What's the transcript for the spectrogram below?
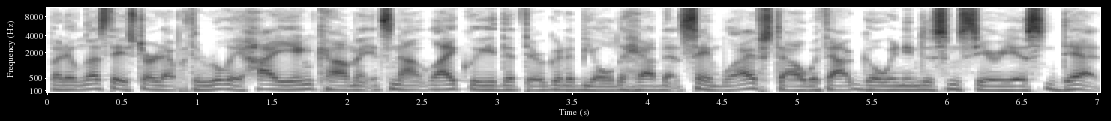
But unless they start out with a really high income, it's not likely that they're going to be able to have that same lifestyle without going into some serious debt.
